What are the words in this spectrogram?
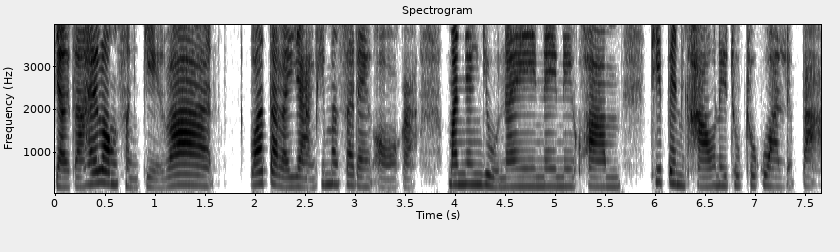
อยากจะให้ลองสังเกตว่าว่าแต่ละอย่างที่มันแสดงออกอะมันยังอยู่ในในในความที่เป็นเขาในทุกๆวันหรือเปล่า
